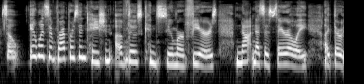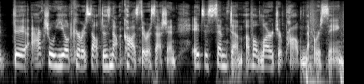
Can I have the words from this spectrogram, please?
So it was a representation of those consumer fears, not necessarily like the, the actual yield curve itself does not cause the recession. It's a symptom of a larger problem that we're seeing.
